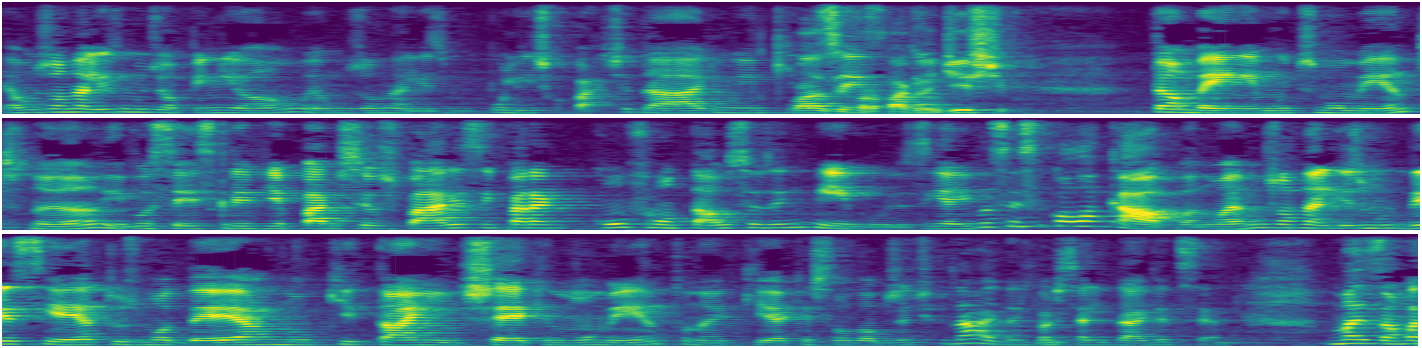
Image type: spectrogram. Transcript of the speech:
é um jornalismo de opinião, é um jornalismo político partidário em que quase propagandístico também em muitos momentos, né? E você escrevia para os seus pares e para confrontar os seus inimigos. E aí você se colocava, não era um jornalismo desse ethos moderno que está em xeque no momento, né? Que é a questão da objetividade, da imparcialidade, etc. Mas há uma,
